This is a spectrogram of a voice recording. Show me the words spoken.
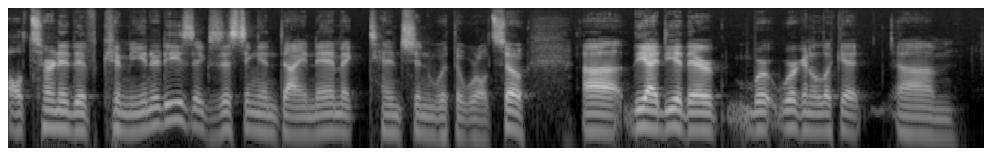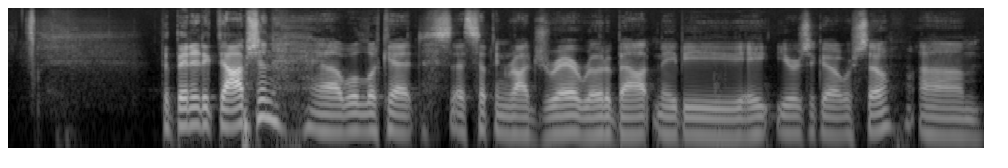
alternative communities existing in dynamic tension with the world. So, uh, the idea there, we're, we're going to look at um, the Benedict option. Uh, we'll look at that's something Rod Dreher wrote about maybe eight years ago or so. Um,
